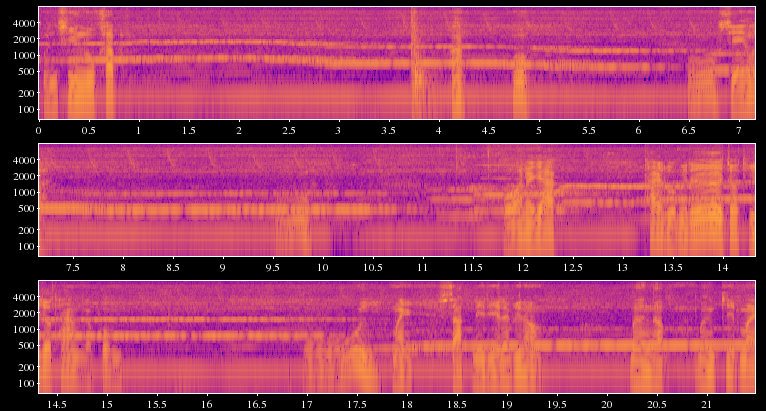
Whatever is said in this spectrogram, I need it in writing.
ขนชิงลูกครับฮันโอ้โอ้เสียงล่ะโอ้ขออนุญาตถ่ายรูปไม่เด้อเจ้าที่เจ้าทางครับผมโอ้ยใหม่ซักดีๆเลยพี่น้อง เบิ้งครับ เบิ้งกีบใหม่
